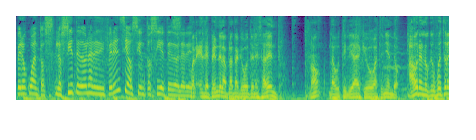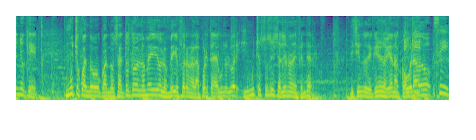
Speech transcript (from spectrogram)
¿Pero cuántos? ¿Los 7 dólares de diferencia o 107 dólares? Bueno, eh, depende de la plata que vos tenés adentro, ¿no? Las utilidades que vos vas teniendo. Ahora lo que fue extraño que muchos cuando, cuando saltó todos los medios, los medios fueron a la puerta de algunos lugares y muchos socios salieron a defenderlo. Diciendo de que ellos habían cobrado sí.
